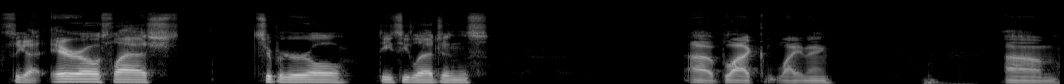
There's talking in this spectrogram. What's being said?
So you got Arrow, slash Supergirl, DC Legends. Uh Black Lightning. Um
